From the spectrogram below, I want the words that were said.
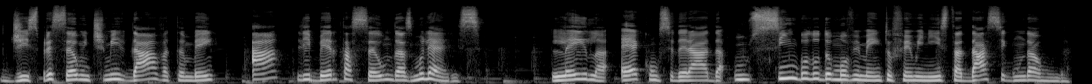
de expressão, intimidava também a libertação das mulheres. Leila é considerada um símbolo do movimento feminista da segunda onda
